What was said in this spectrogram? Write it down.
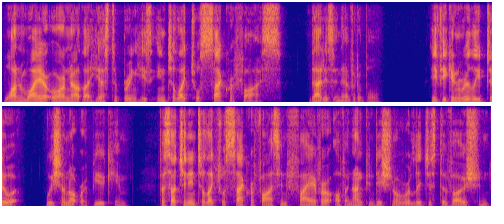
One way or another, he has to bring his intellectual sacrifice that is inevitable. If he can really do it, we shall not rebuke him. For such an intellectual sacrifice in favour of an unconditional religious devotion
